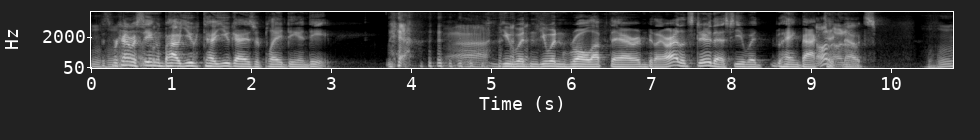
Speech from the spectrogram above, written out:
We're kind of seeing how you how you guys would play D and D. Yeah. Ah. You wouldn't you wouldn't roll up there and be like, all right, let's do this. You would hang back, Oh, take no, no. notes. Mm-hmm.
